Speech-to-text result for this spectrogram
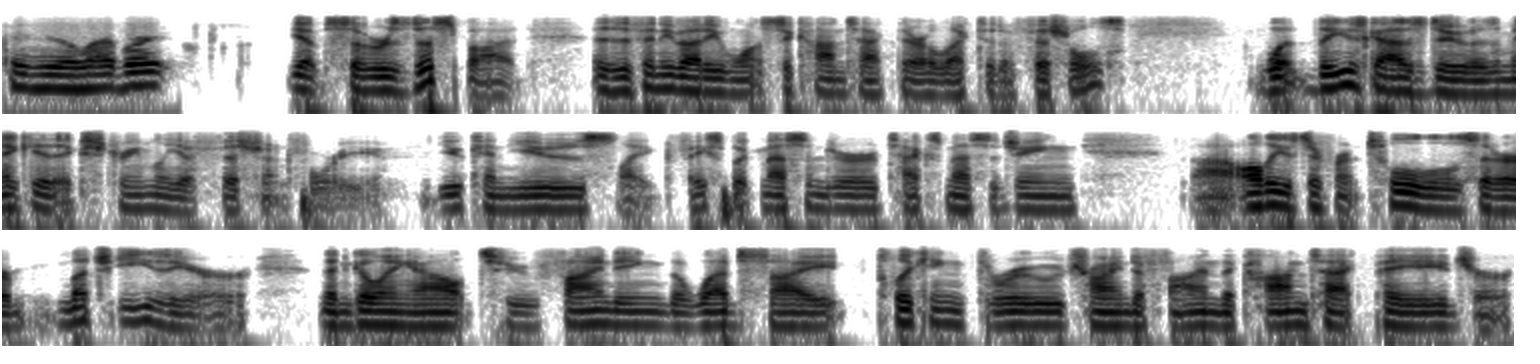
can you elaborate? Yep. So ResistBot is if anybody wants to contact their elected officials, what these guys do is make it extremely efficient for you. You can use like Facebook Messenger, text messaging, uh, all these different tools that are much easier than going out to finding the website, clicking through, trying to find the contact page, or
